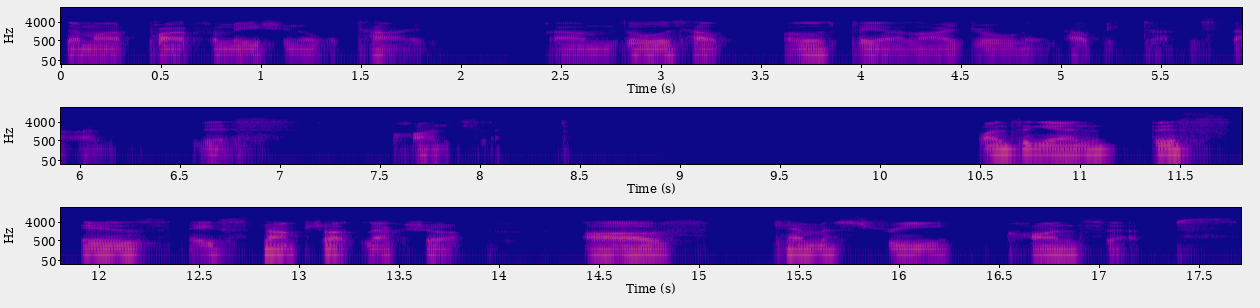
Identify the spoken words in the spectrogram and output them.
the amount of product formation over time. Um, those help, those play a large role in helping to understand this concept. Once again, this is a snapshot lecture of chemistry concepts.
